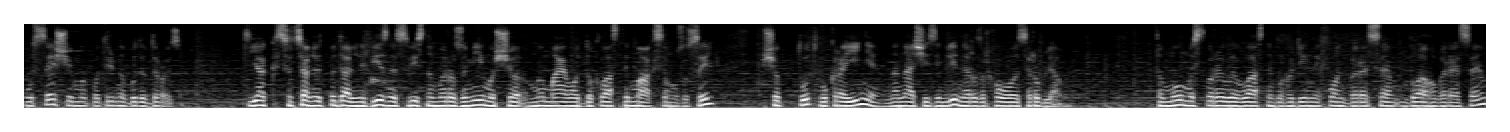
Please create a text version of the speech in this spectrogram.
усе, що йому потрібно буде в дорозі. Як соціально відповідальний бізнес, звісно, ми розуміємо, що ми маємо докласти максимум зусиль, щоб тут в Україні на нашій землі не розраховувалися рублями. Тому ми створили власний благодійний фонд БРСМ Благо БРСМ.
